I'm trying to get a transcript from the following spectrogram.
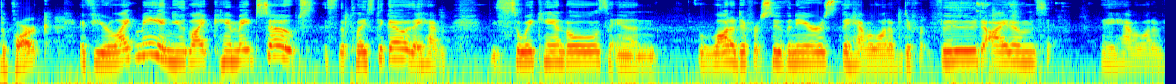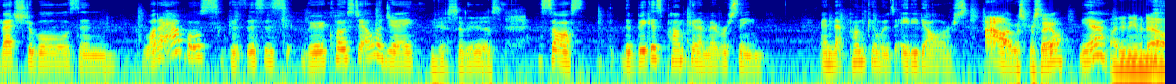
the park. If you're like me and you like handmade soaps, it's the place to go. They have these soy candles and a lot of different souvenirs. They have a lot of different food items. They have a lot of vegetables and a lot of apples because this is very close to Ellijay. Yes, it is. I saw the biggest pumpkin I've ever seen, and that pumpkin was eighty dollars. Ow, it was for sale? Yeah, I didn't even know.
